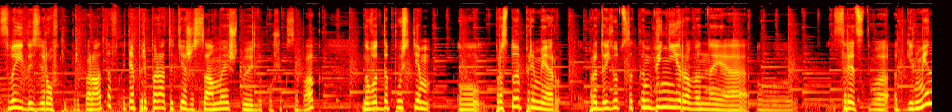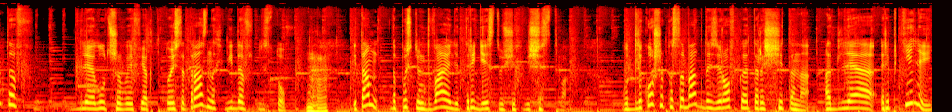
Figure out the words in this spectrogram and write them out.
свои дозировки препаратов, хотя препараты те же самые, что и для кошек, собак. Но вот, допустим, э, простой пример. Продаются комбинированные э, средства от гельминтов для лучшего эффекта, то есть от разных видов листов. Мгм. И там, допустим, два или три действующих вещества. Вот для кошек и собак дозировка это рассчитана, а для рептилий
